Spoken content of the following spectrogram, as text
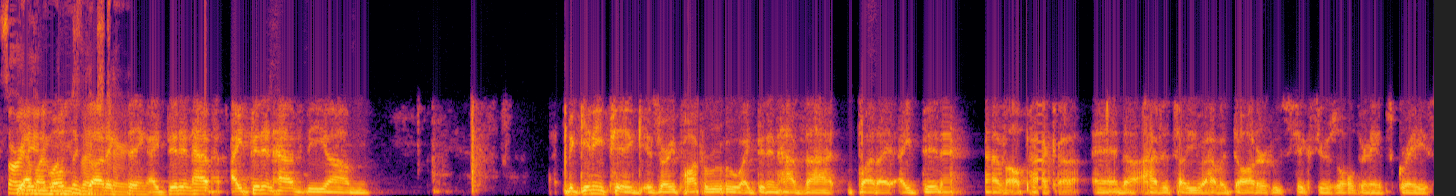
Sorry, yeah. My most exotic thing. I didn't have. I didn't have the. Um, the guinea pig is very popular. I didn't have that, but I, I did have alpaca. And uh, I have to tell you, I have a daughter who's six years old. Her name's Grace.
